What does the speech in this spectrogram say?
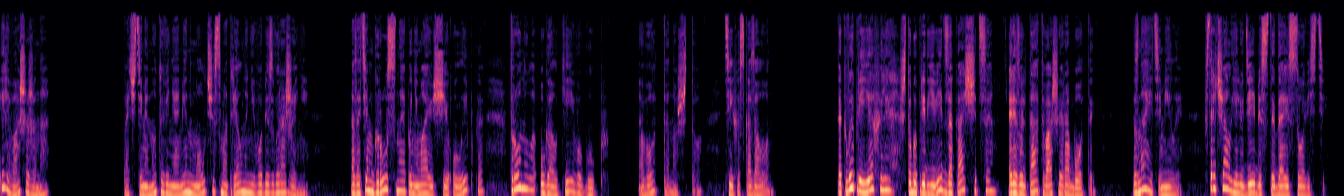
или ваша жена. Почти минуту Вениамин молча смотрел на него без выражения, а затем грустная, понимающая улыбка тронула уголки его губ. «Вот оно что!» — тихо сказал он. Так вы приехали, чтобы предъявить заказчице результат вашей работы. Знаете, милые, встречал я людей без стыда и совести,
